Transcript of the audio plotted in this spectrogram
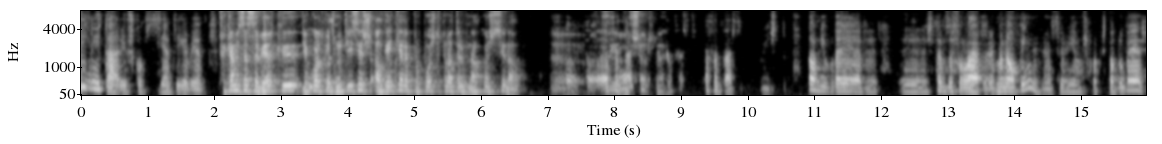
dignitários, como se dizia antigamente. Ficámos a saber que, de acordo com as notícias, alguém que era proposto para o Tribunal Constitucional. Uh, é, é, fantástico, offshore, é? fantástico, é fantástico isto. Tony Blair, estamos a falar, Manuel Pinho, já sabíamos com a questão do BES,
